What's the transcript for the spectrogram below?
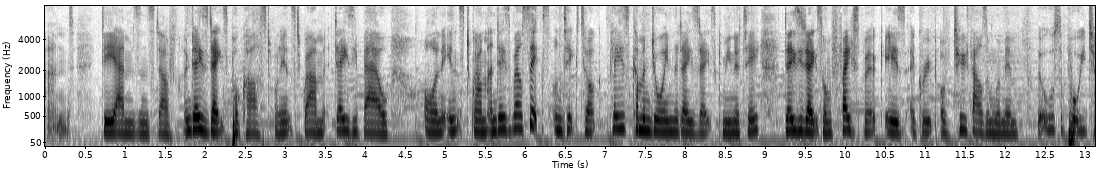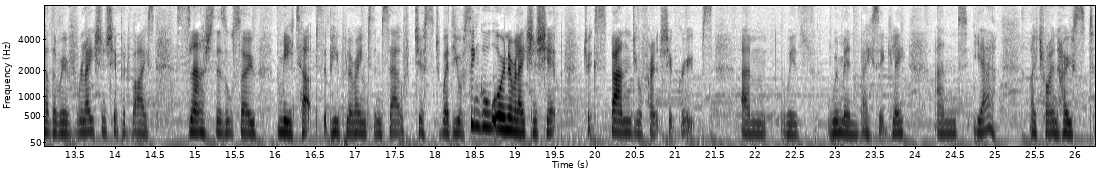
and DMs and stuff. I'm Daisie Dates podcast on Instagram, Daisie Belle on Instagram and Daisie Belle 6 on TikTok. Please come and join the Daisie Dates community. Daisie Dates on Facebook is a group of 2,000 women that all support each other with relationship advice. Slash, there's also meetups that people arrange themselves, just whether you're single or in a relationship, to expand your friendship groups. Um, with women basically, and yeah, I try and host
